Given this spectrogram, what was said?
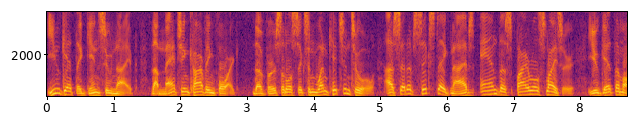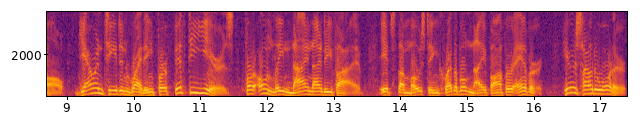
You get the Ginsu knife, the matching carving fork, the versatile 6-in-1 kitchen tool, a set of six steak knives, and the spiral slicer. You get them all, guaranteed in writing for 50 years, for only $9.95. It's the most incredible knife offer ever. Here's how to order.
